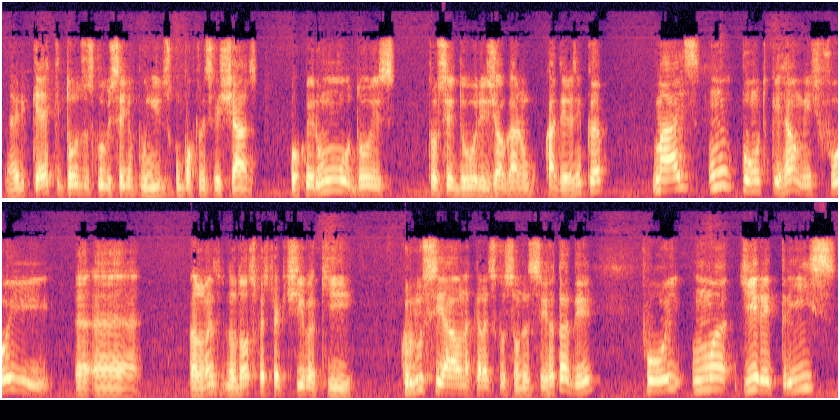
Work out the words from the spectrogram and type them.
Né, ele quer que todos os clubes sejam punidos com portões fechados, porque um ou dois torcedores jogaram cadeiras em campo, mas um ponto que realmente foi, é, é, pelo menos na nossa perspectiva aqui, crucial naquela discussão da CJD, foi uma diretriz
